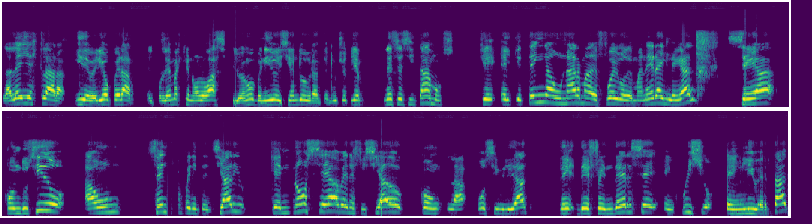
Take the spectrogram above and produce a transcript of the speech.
La ley es clara y debería operar. El problema es que no lo hace y lo hemos venido diciendo durante mucho tiempo. Necesitamos que el que tenga un arma de fuego de manera ilegal sea conducido a un centro penitenciario que no sea beneficiado con la posibilidad de defenderse en juicio en libertad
